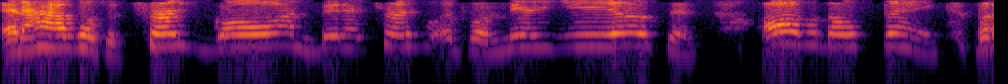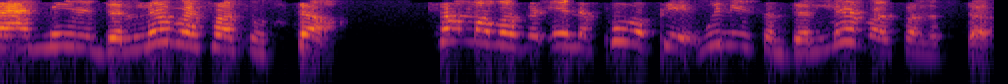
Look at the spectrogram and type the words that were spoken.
And I was a church goer and been in church for many years and all of those things. But I needed deliverance from some stuff. Some of us are in the pulpit. We need some deliverance from the stuff.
